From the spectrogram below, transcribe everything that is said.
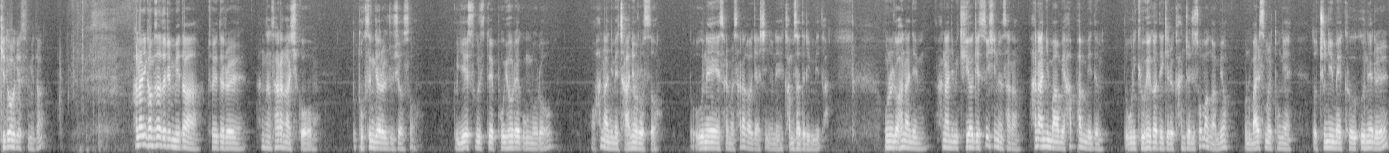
기도하겠습니다. 하나님 감사드립니다. 저희들을 항상 사랑하시고 또 독생자를 주셔서 그 예수 그리스도의 보혈의 공로로 하나님의 자녀로서 또 은혜의 삶을 살아가게 하신 은혜 감사드립니다. 오늘도 하나님, 하나님이 귀하게 쓰시는 사람, 하나님 마음에 합한 믿음, 또 우리 교회가 되기를 간절히 소망하며 오늘 말씀을 통해 또 주님의 그 은혜를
